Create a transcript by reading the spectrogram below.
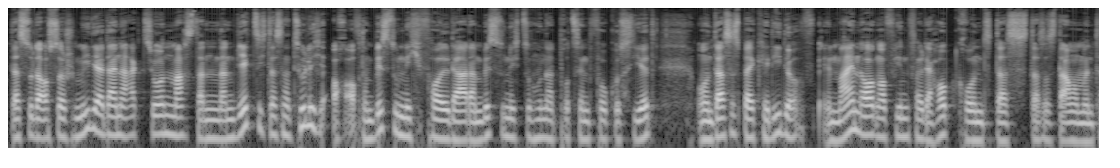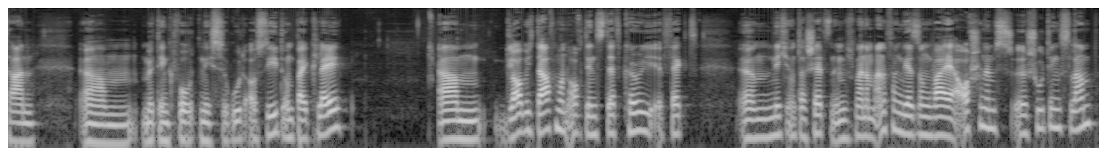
dass du da auf Social Media deine Aktionen machst, dann, dann wirkt sich das natürlich auch auf. Dann bist du nicht voll da, dann bist du nicht zu 100% fokussiert. Und das ist bei KD in meinen Augen auf jeden Fall der Hauptgrund, dass, dass es da momentan ähm, mit den Quoten nicht so gut aussieht. Und bei Clay, ähm, glaube ich, darf man auch den Steph Curry-Effekt ähm, nicht unterschätzen. Ich meine, am Anfang der Saison war er auch schon im äh, Shooting-Slump.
